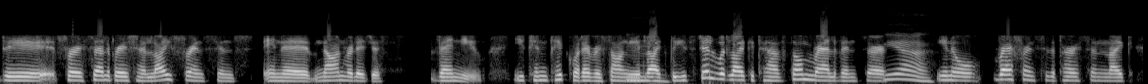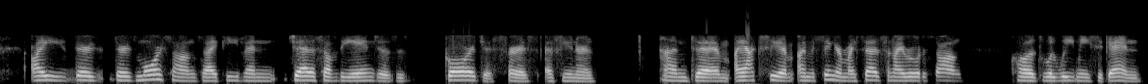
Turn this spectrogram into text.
the for a celebration of life for instance in a non religious venue you can pick whatever song you'd mm. like but you still would like it to have some relevance or yeah. you know reference to the person. Like I there's there's more songs like even "Jealous of the Angels" is gorgeous for a, a funeral, and um, I actually am, I'm a singer myself, and I wrote a song called "Will We Meet Again,"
